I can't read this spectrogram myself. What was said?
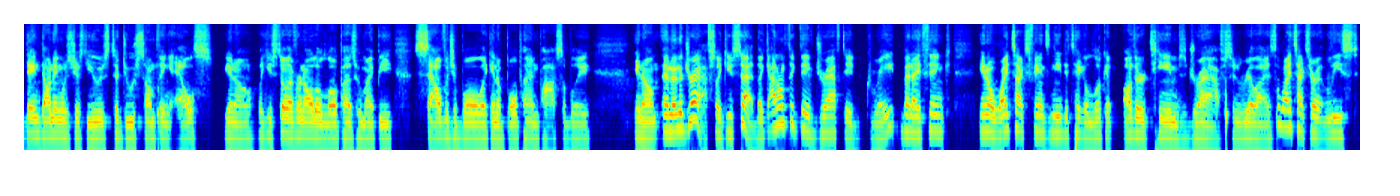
Dane Dunning was just used to do something else, you know, like you still have Reynaldo Lopez who might be salvageable, like in a bullpen possibly you know, and then the drafts, like you said, like I don't think they've drafted great, but I think, you know, White Sox fans need to take a look at other teams' drafts and realize the White Sox are at least,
